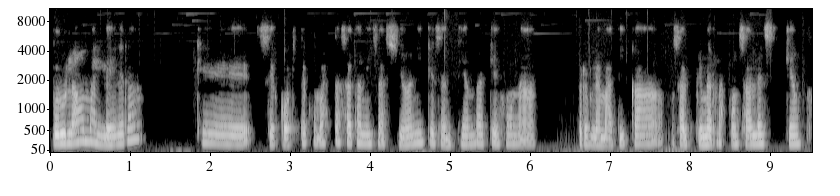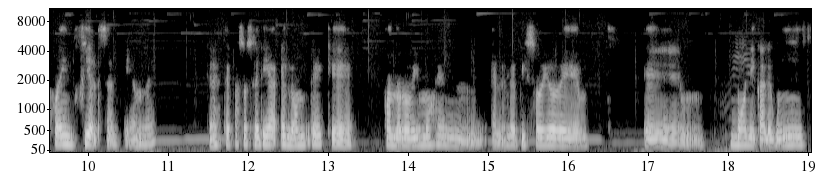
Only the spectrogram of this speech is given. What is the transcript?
por un lado me alegra que se corte como esta satanización y que se entienda que es una problemática, o sea, el primer responsable es quien fue infiel, ¿se entiende? Que en este caso sería el hombre que cuando lo vimos en, en el episodio de eh, Mónica Lewinsky,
